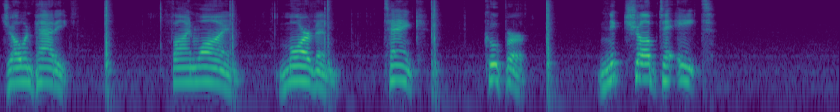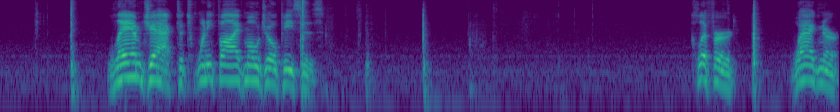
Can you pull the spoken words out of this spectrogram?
Joe and Patty. Fine Wine. Marvin. Tank. Cooper. Nick Chubb to 8. Lamb Jack to 25 mojo pieces. Clifford, Wagner,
